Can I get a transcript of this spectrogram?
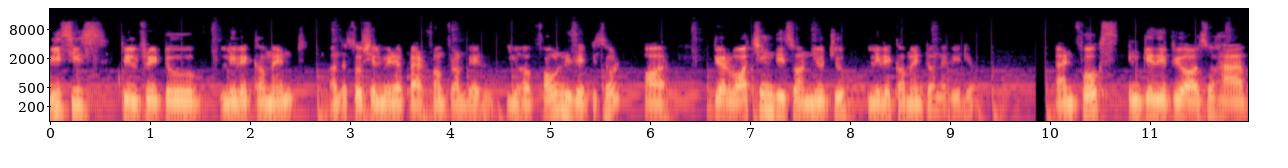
VCs, feel free to leave a comment on the social media platform from where you have found this episode, or if you are watching this on YouTube, leave a comment on the video. And folks, in case if you also have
